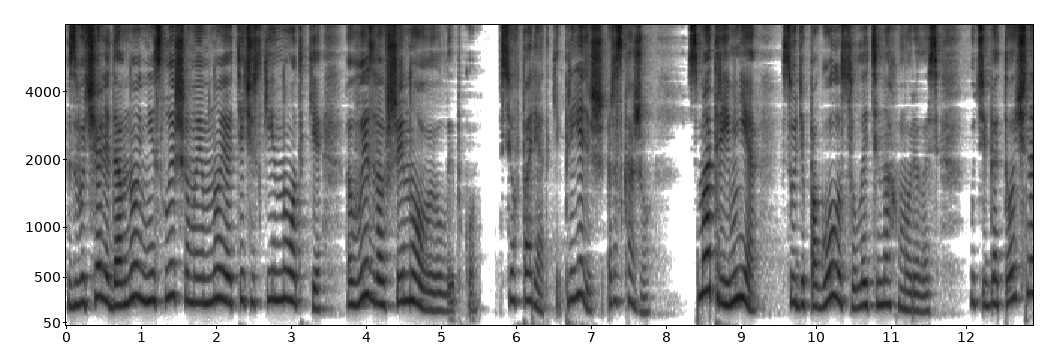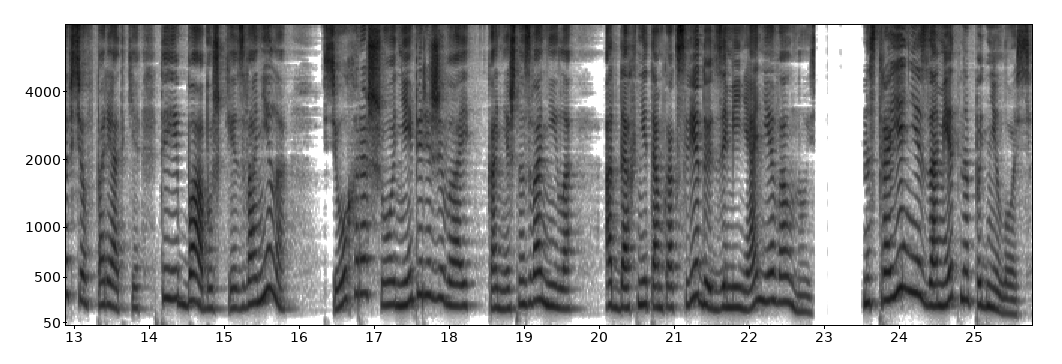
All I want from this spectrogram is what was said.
звучали давно неслышимые мною отеческие нотки, вызвавшие новую улыбку. «Все в порядке. Приедешь – расскажу». «Смотри мне!» Судя по голосу, Лэти нахмурилась. «У тебя точно все в порядке? Ты и бабушке звонила?» «Все хорошо, не переживай. Конечно, звонила. Отдохни там как следует, за меня не волнуйся». Настроение заметно поднялось.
